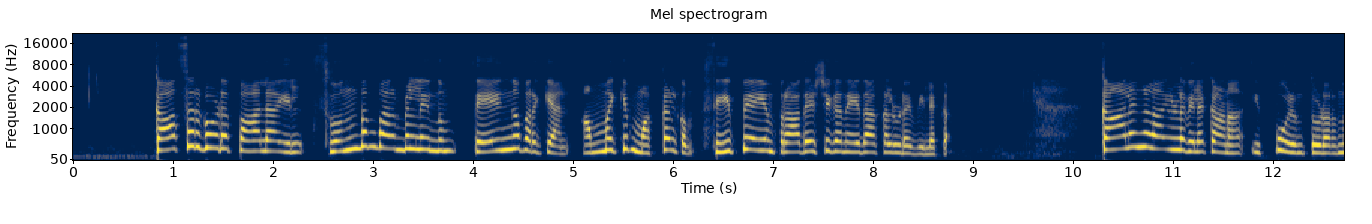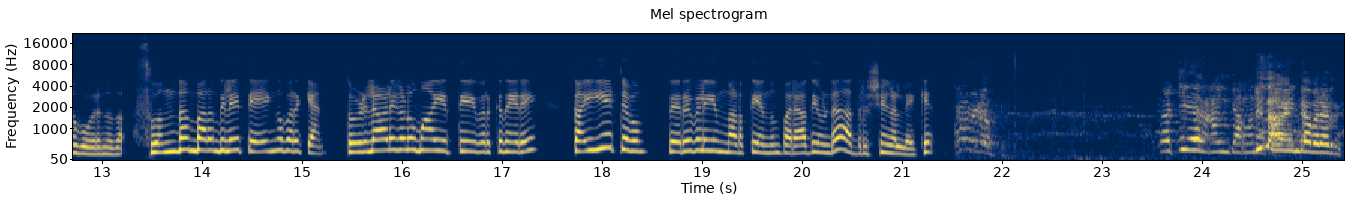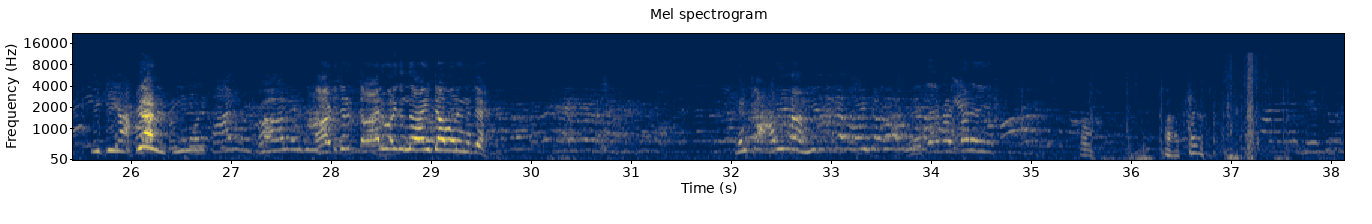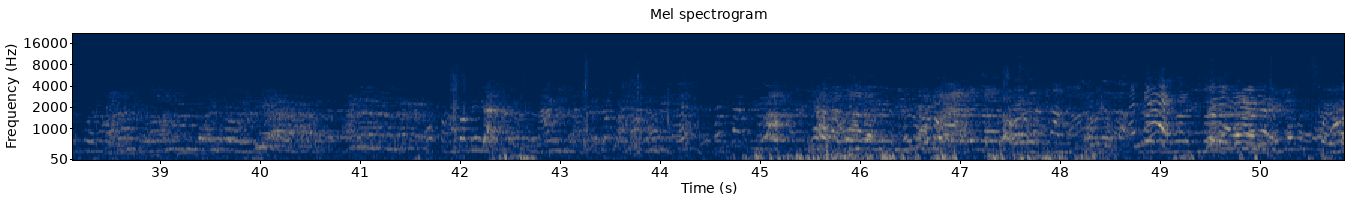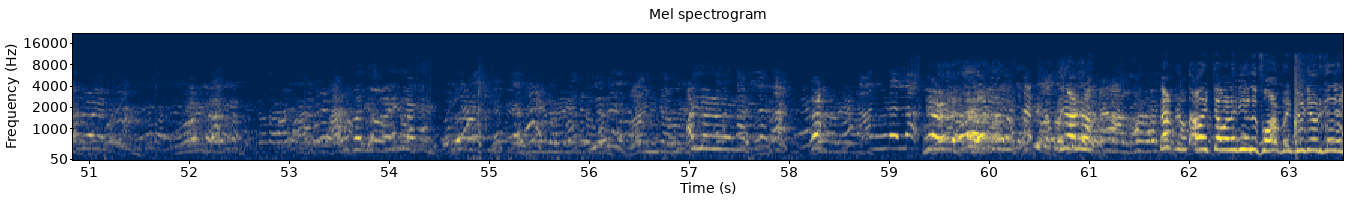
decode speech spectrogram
കാസർഗോഡ് പാലായിൽ സ്വന്തം പറമ്പിൽ നിന്നും തേങ്ങ പറിക്കാൻ അമ്മയ്ക്കും മക്കൾക്കും സി പി ഐ എം പ്രാദേശിക നേതാക്കളുടെ വിലക്ക്. കാലങ്ങളായുള്ള വിലക്കാണ് ഇപ്പോഴും തുടർന്നു പോരുന്നത്. സ്വന്തം പറമ്പിലെ തേങ്ങ പറിക്കാൻ തൊഴിലാളികളുമായി എത്തിയ ഇവർക്ക് നേരെ കയ്യേറ്റവും തെറിവിളിയും നടത്തിയെന്നും പരാതിയുണ്ട് ആ ദൃശ്യങ്ങളിലേക്ക്. ഇതാ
